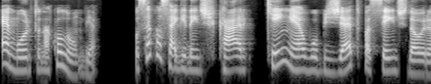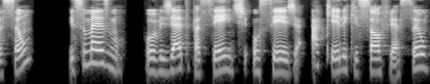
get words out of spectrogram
é morto na Colômbia. Você consegue identificar quem é o objeto paciente da oração? Isso mesmo! O objeto paciente, ou seja, aquele que sofre a ação,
